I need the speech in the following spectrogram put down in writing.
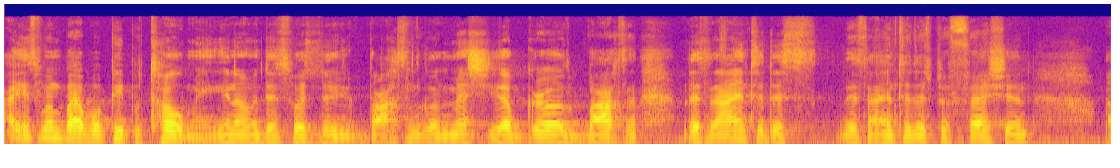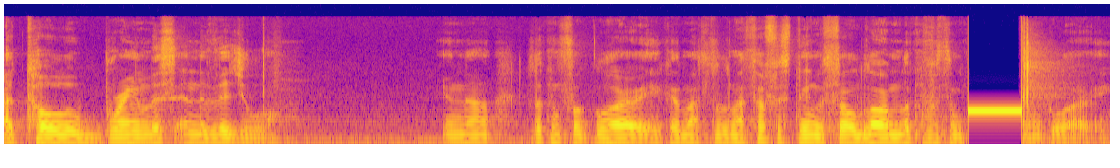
I just went by what people told me, you know. This was the boxing's gonna mess you up, girls boxing. Listen, I entered this, listen, I entered this profession, a total brainless individual. You know, looking for glory because my my self-esteem was so low. I'm looking for some glory.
